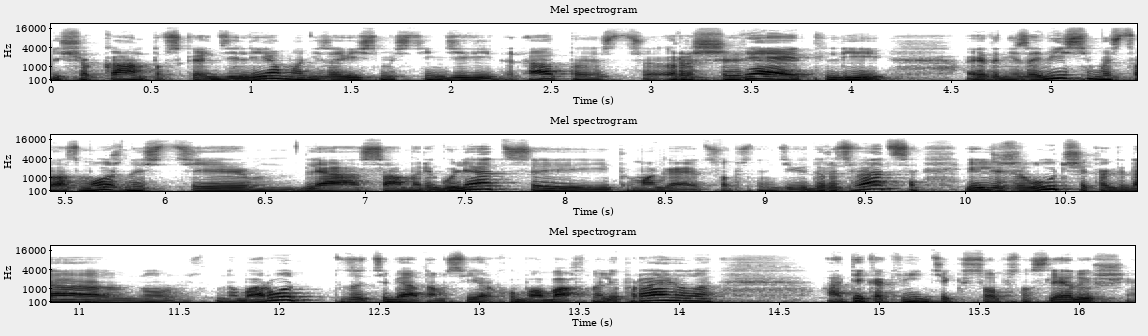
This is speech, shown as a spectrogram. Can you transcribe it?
еще кантовская дилемма независимости индивида. Да? То есть расширяет ли эта независимость возможности для саморегуляции и помогает, собственно, индивиду развиваться, или же лучше, когда, ну, наоборот, за тебя там сверху бабахнули правила, а ты как винтик, собственно, следующий.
